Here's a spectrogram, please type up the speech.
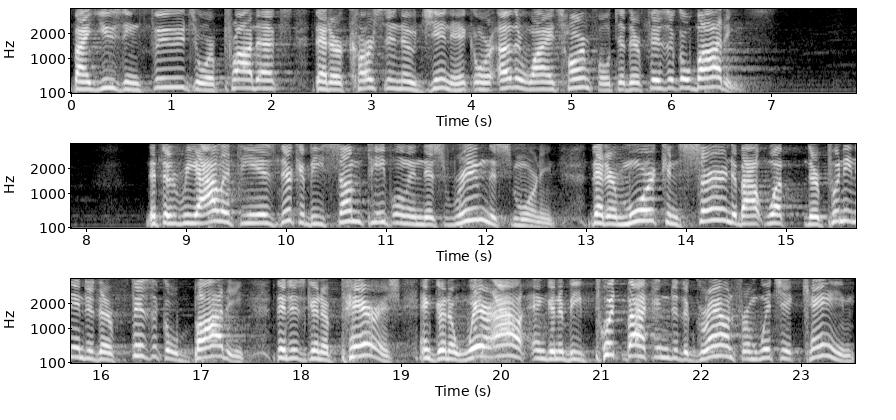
by using foods or products that are carcinogenic or otherwise harmful to their physical bodies. That the reality is, there could be some people in this room this morning that are more concerned about what they're putting into their physical body that is going to perish and going to wear out and going to be put back into the ground from which it came,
